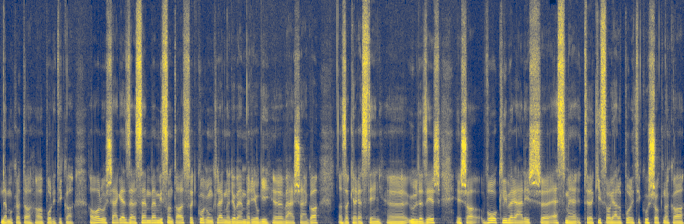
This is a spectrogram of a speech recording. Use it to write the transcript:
demokrata a politika. A valóság ezzel szemben viszont az, hogy korunk legnagyobb emberi jogi válsága az a keresztény üldözés, és a vók liberális eszmet kiszolgáló politikusoknak a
